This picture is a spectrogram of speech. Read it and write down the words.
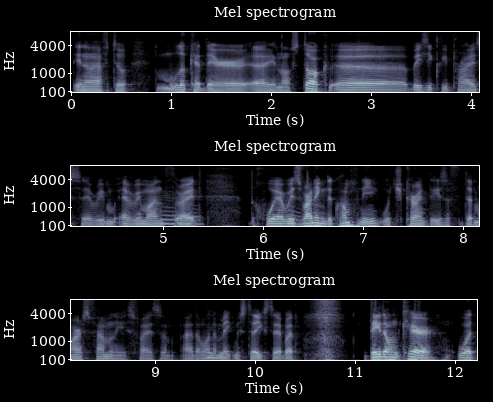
they don't have to look at their uh, you know stock uh, basically price every every month Mm. right whoever is running the company which currently is of the mars family as far as I'm, i don't want to Mhm. make mistakes there but they don't care what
